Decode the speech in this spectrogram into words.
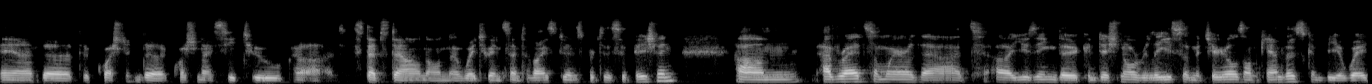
and the the question the question I see two uh, steps down on the way to incentivize students' participation. Um, I've read somewhere that uh, using the conditional release of materials on Canvas can be a way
